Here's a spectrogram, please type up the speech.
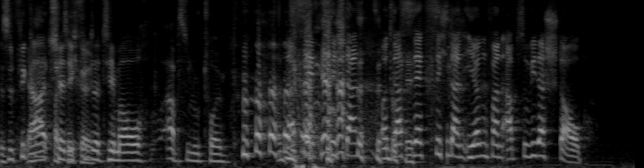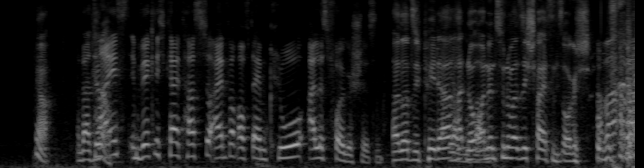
Das sind Ja, Chat, ich finde das Thema auch absolut toll. Das setzt sich dann, und das okay. setzt sich dann irgendwann ab, so wie der Staub. Ja. Und das Genau. heißt, in Wirklichkeit hast du einfach auf deinem Klo alles vollgeschissen. Also hat sich Peter, Ja, hat nur super. Ohrenentzündung, weil er sich Scheiß ins Ohr geschoben Aber, aber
